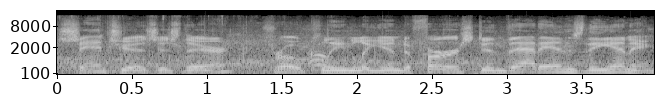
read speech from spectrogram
Sanchez is there. Throw cleanly into first, and that ends the inning.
